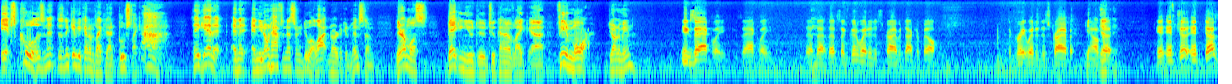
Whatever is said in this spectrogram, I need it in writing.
it's cool, isn't it? Doesn't it give you kind of like that boost, like ah, they get it, and it, and you don't have to necessarily do a lot in order to convince them. They're almost begging you to to kind of like uh, feed them more. Do you know what I mean? Exactly, exactly. That, that, that's a good way to describe it, Doctor Bill. It's a great way to describe it. You know, Yeah. that it it ju- it does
